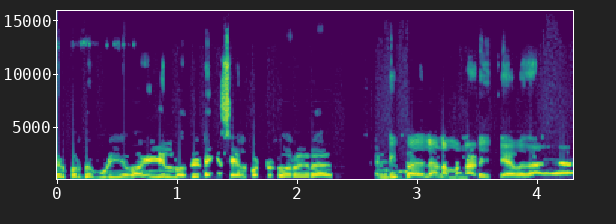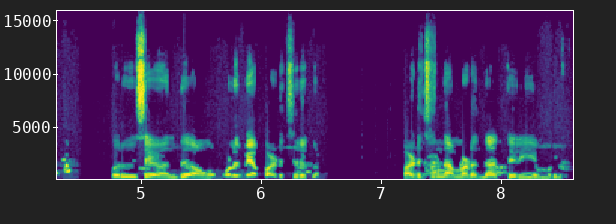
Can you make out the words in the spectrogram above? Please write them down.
ஏற்படுத்தக்கூடிய வகையில் வந்து இன்னைக்கு செயல்பட்டு வருகிறார். கண்டிப்பா இதெல்லாம் நம்ம நாடுக்கு தேவைதாங்க. ஒரு விஷயம் வந்து அவங்க முழுமையா படிச்சிருக்கணும். படிச்சிருந்தா மட்டும்தான் தெரிய முடியும்.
